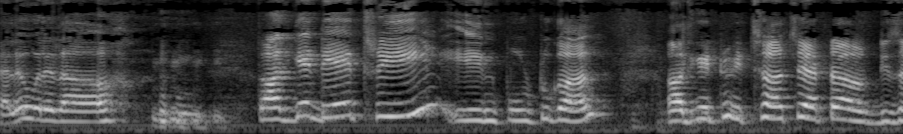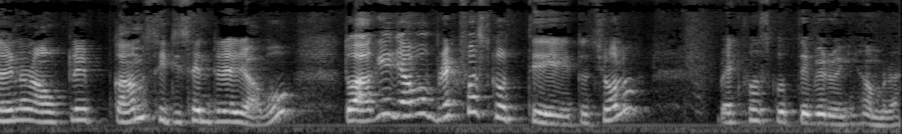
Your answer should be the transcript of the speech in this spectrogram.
hello বলে দাও তো আজকে ডে থ্রি ইন পর্তুগাল আজকে একটু ইচ্ছা আছে একটা ডিজাইনার আউটলেট কাম সিটি সেন্টারে যাব। তো আগে যাব ব্রেকফাস্ট করতে। তো চলো ব্রেকফাস্ট করতে বেরোই আমরা।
